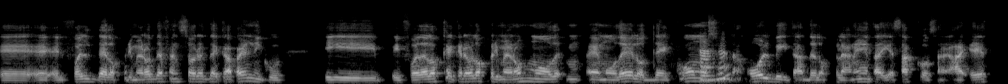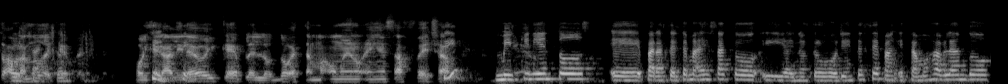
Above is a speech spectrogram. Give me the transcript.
él fue el de los primeros defensores de Copérnico y, fue de los que creó los primeros eh, modelos de cómo son las órbitas de los planetas y esas cosas. Ah, esto hablando de Kepler, porque Galileo y Kepler, los dos están más o menos en esa fecha. Sí, 1500, eh, para hacer más exacto y nuestros oyentes sepan, estamos hablando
